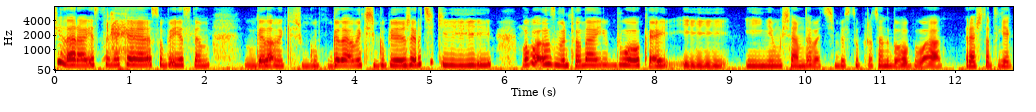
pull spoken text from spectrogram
chillera, jestem jaka sobie jestem. Gadam jakieś, głup, gadałam jakieś głupie żarciki i bo byłam zmęczona i było ok. I, I nie musiałam dawać siebie 100%, bo była reszta, tak jak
